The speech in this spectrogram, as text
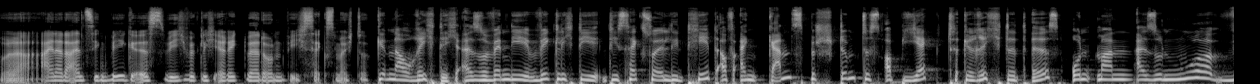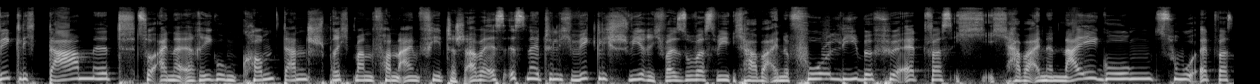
oder einer der einzigen Wege ist, wie ich wirklich erregt werde und wie ich Sex möchte. Genau, richtig. Also wenn die wirklich die, die Sexualität auf ein ganz bestimmtes Objekt gerichtet ist und man also nur wirklich damit zu einer Erregung kommt, dann spricht man von einem Fetisch. Aber es ist natürlich wirklich schwierig, weil sowas wie ich habe eine Vorliebe für etwas, ich, ich habe eine Neigung zu etwas,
